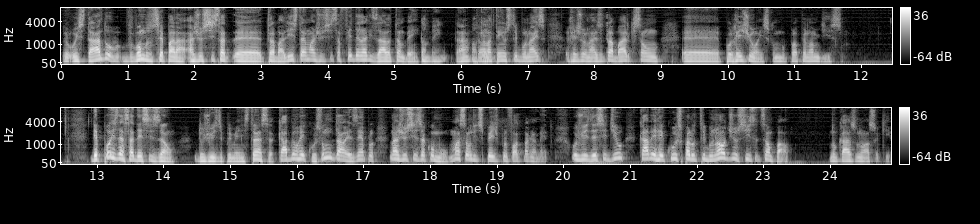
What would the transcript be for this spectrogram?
O Estado, vamos separar, a justiça eh, trabalhista é uma justiça federalizada também. Também. Tá? Ok. Então ela tem os tribunais regionais do trabalho, que são eh, por regiões, como o próprio nome diz. Depois dessa decisão do juiz de primeira instância, cabe um recurso. Vamos dar um exemplo na justiça comum, uma ação de despejo por falta de pagamento. O juiz decidiu, cabe recurso para o Tribunal de Justiça de São Paulo, no caso nosso aqui.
